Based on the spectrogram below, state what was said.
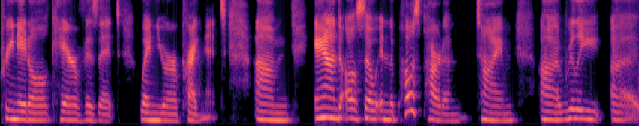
prenatal care visit when you're pregnant. Um, and also in the postpartum time, uh, really uh,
